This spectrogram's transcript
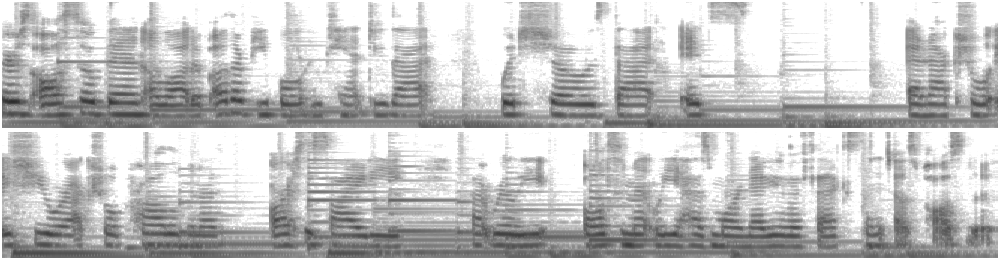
There's also been a lot of other people who can't do that, which shows that it's an actual issue or actual problem in a, our society that really ultimately has more negative effects than it does positive.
